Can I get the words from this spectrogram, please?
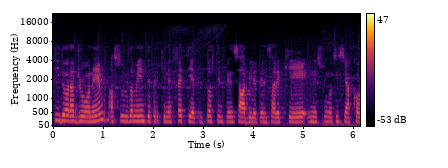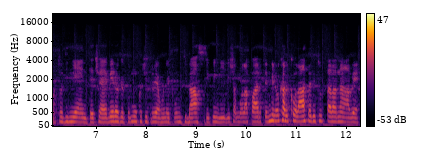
ti do ragione, assolutamente, perché in effetti è piuttosto impensabile pensare che nessuno si sia accorto di niente, cioè è vero che comunque ci troviamo nei punti bassi, quindi diciamo la parte meno calcolata di tutta la nave,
